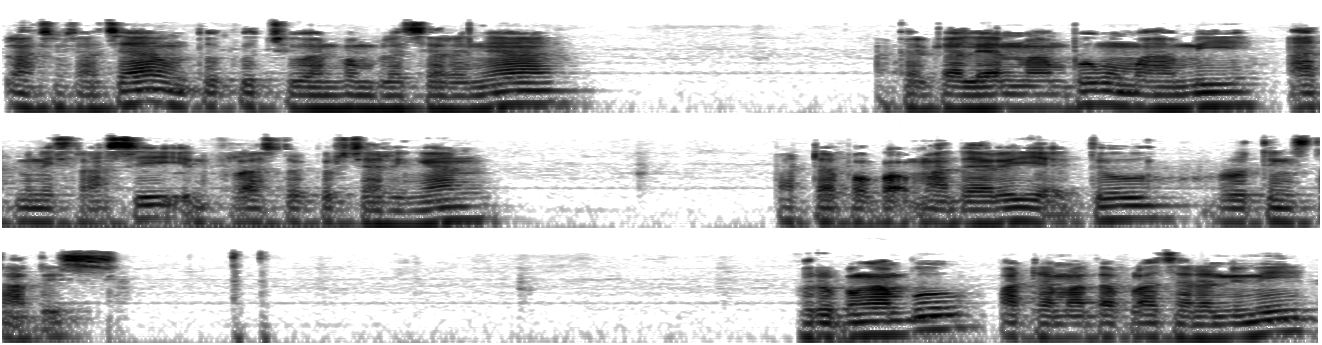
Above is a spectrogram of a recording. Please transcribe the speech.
Langsung saja untuk tujuan pembelajarannya agar kalian mampu memahami administrasi infrastruktur jaringan pada pokok materi yaitu routing statis. Guru pengampu pada mata pelajaran ini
